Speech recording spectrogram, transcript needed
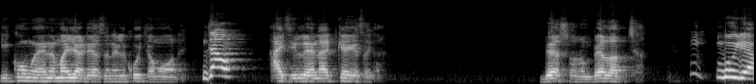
কি কম হেনে মাইয়া ডে আছে নাহলে কইতাম অনেক। যাও। আইছিল হেন আটকে গেছে গা। বেসরম বেলাচ্ছা। বইরা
